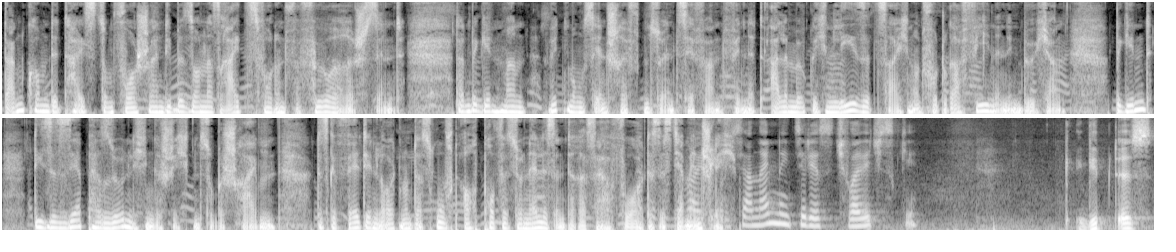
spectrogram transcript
dann kommen Details zum Vorschein, die besonders reizvoll und verführerisch sind. Dann beginnt man, Widmungsinschriften zu entziffern, findet alle möglichen Lesezeichen und Fotografien in den Büchern, beginnt, diese sehr persönlichen Geschichten zu beschreiben. Das gefällt den Leuten und das ruft auch professionelles Interesse hervor. Das ist ja menschlich. Gibt es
